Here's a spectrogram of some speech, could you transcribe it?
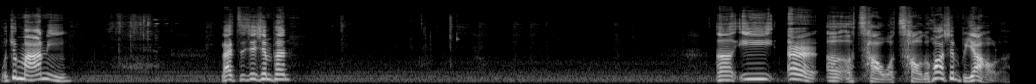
我就马你。来，直接先喷。呃，一二，呃呃，草，我草的话先不要好了。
